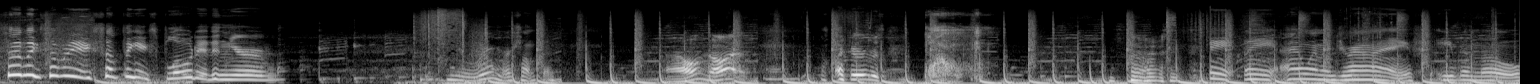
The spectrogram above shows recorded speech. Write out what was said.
Sounded like somebody, something exploded in your, in your room or something. I don't know I heard was. Wait, wait, I want to drive, even though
